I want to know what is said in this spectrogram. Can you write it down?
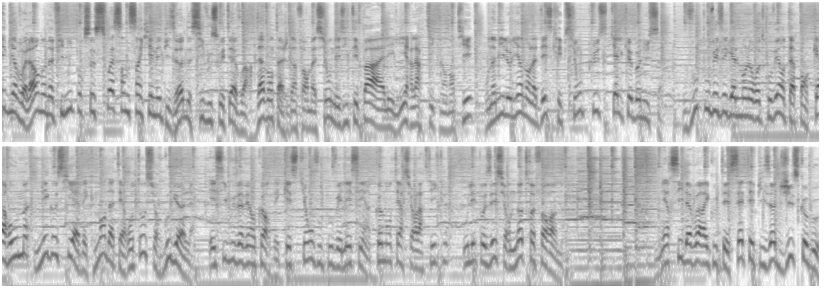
Et bien voilà, on en a fini pour ce 65e épisode. Si vous souhaitez avoir davantage d'informations, n'hésitez pas à aller lire l'article en entier. On a mis le lien dans la description, plus quelques bonus. Vous pouvez également le retrouver en tapant Caroom, négocier avec mandataire auto sur Google. Et si vous avez encore des questions, vous pouvez laisser un commentaire sur l'article ou les poser sur notre forum. Merci d'avoir écouté cet épisode jusqu'au bout.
